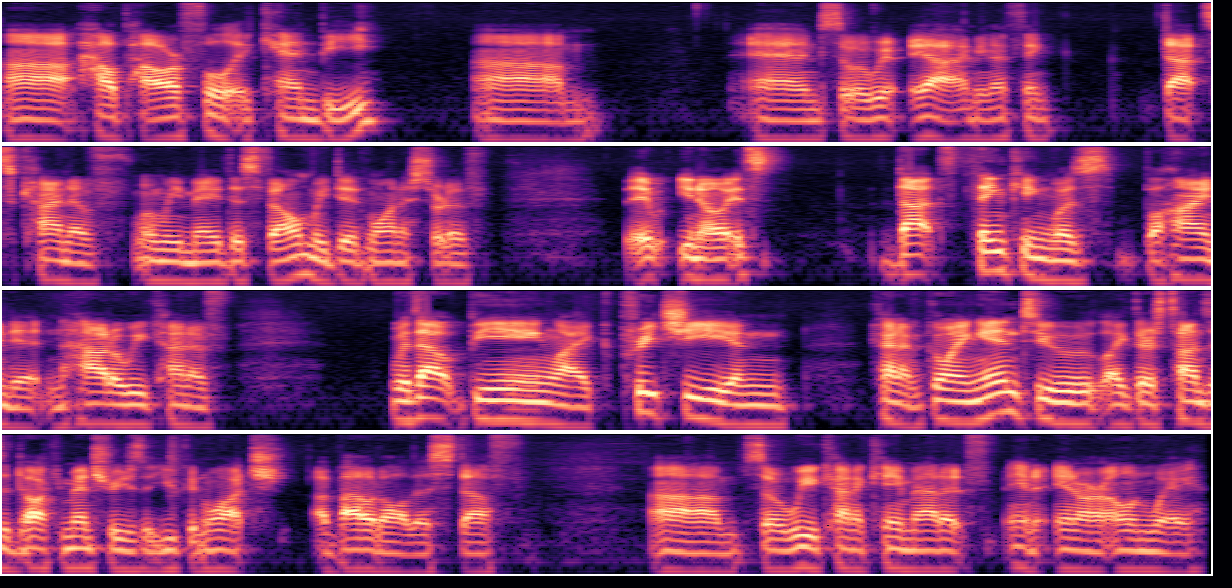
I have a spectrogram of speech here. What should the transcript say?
uh, how powerful it can be um, and so, we, yeah, I mean, I think that's kind of when we made this film, we did want to sort of, it, you know, it's that thinking was behind it. And how do we kind of, without being like preachy and kind of going into like, there's tons of documentaries that you can watch about all this stuff. Um, so we kind of came at it in, in our own way,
